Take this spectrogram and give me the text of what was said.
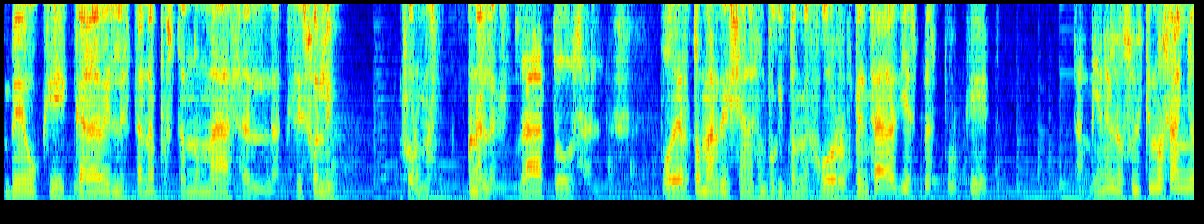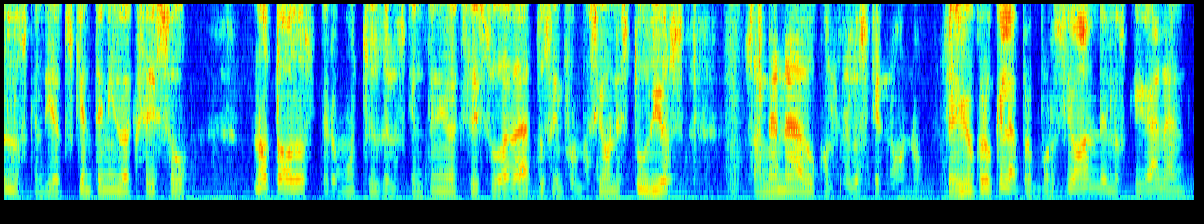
veo que cada vez le están apostando más al acceso a la información, a los datos, al poder tomar decisiones un poquito mejor pensadas y es porque también en los últimos años los candidatos que han tenido acceso, no todos, pero muchos de los que han tenido acceso a datos, a información, estudios, pues han ganado contra los que no, ¿no? O sea, yo creo que la proporción de los que ganan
